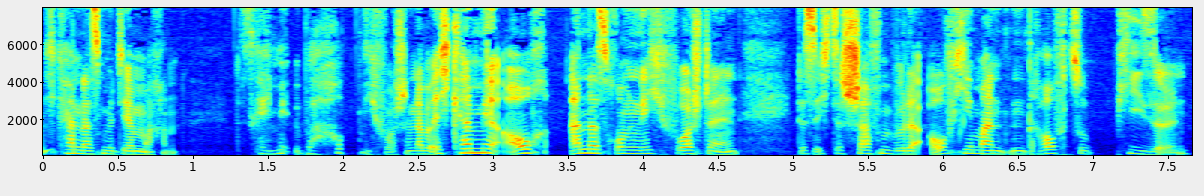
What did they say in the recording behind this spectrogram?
Ich kann das mit dir machen. Das kann ich mir überhaupt nicht vorstellen. Aber ich kann mir auch andersrum nicht vorstellen, dass ich das schaffen würde, auf jemanden drauf zu pieseln.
